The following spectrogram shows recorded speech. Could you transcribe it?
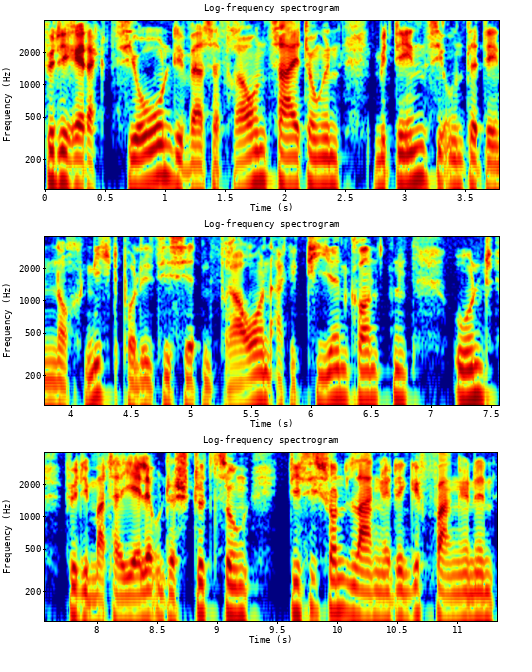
für die Redaktion diverser Frauenzeitungen, mit denen sie unter den noch nicht politisierten Frauen agitieren konnten, und für die materielle Unterstützung, die sie schon lange den Gefangenen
